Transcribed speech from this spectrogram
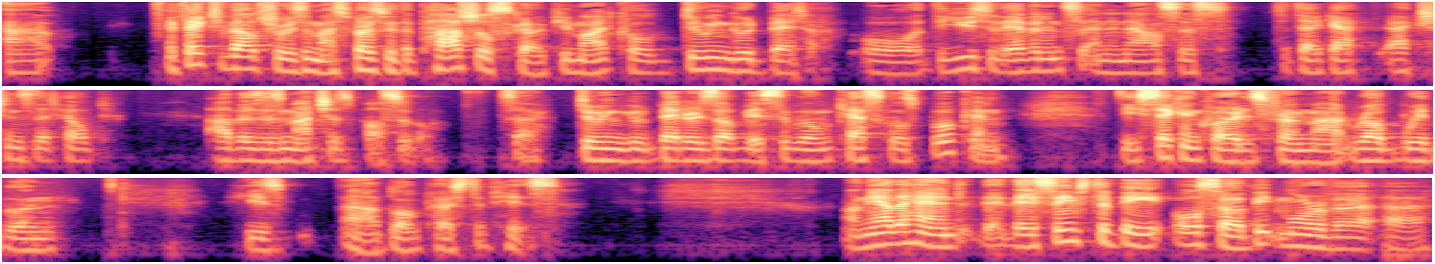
uh, effective altruism, I suppose, with a partial scope, you might call doing good better, or the use of evidence and analysis to take ac- actions that help others as much as possible. So, doing good better is obviously Will MacAskill's book, and the second quote is from uh, Rob Wiblin, his uh, blog post of his. On the other hand, there seems to be also a bit more of a,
